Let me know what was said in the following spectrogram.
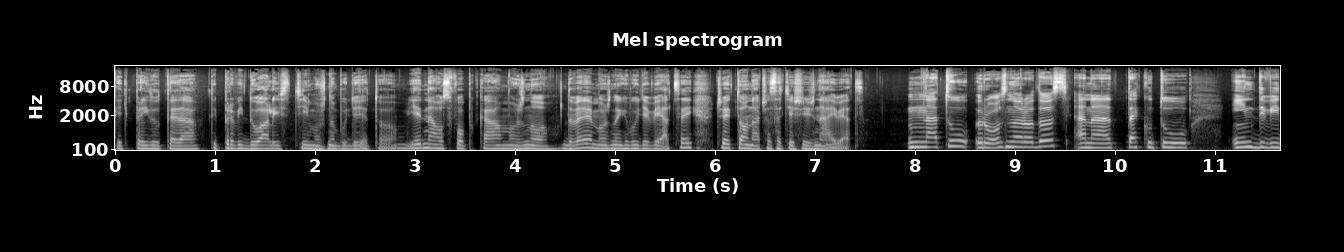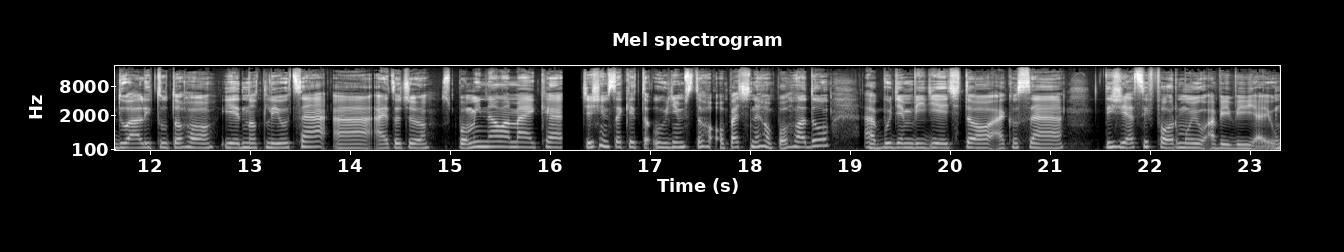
keď prídu teda tí prví dualisti, možno bude to jedna osvobka, možno dve, možno ich bude viacej. Čo je to, na čo sa tešíš najviac? Na tú rôznorodosť a na takú tú individualitu toho jednotlivca a aj to, čo spomínala Majka. Teším sa, keď to uvidím z toho opačného pohľadu a budem vidieť to, ako sa tí žiaci formujú a vyvíjajú.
